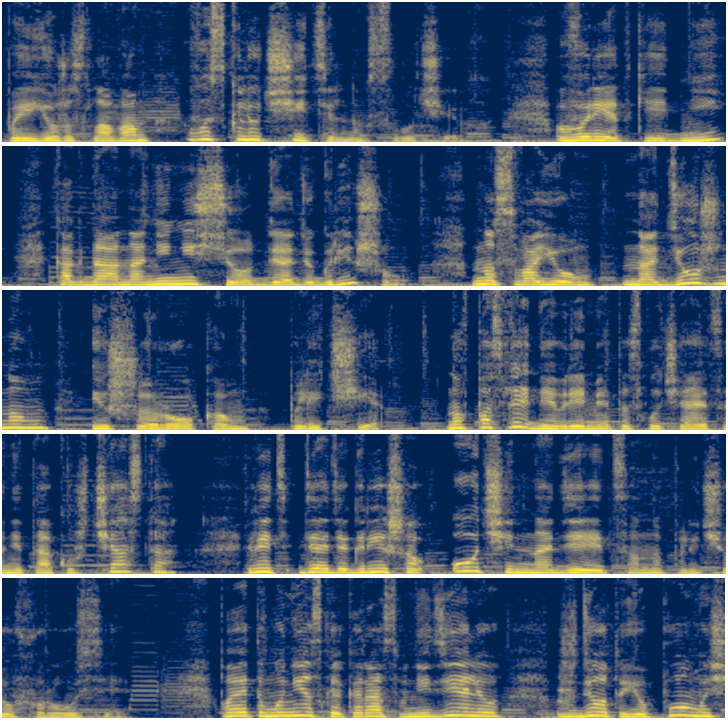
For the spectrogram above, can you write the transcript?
по ее же словам, в исключительных случаях. В редкие дни, когда она не несет дядю Гришу на своем надежном и широком плече. Но в последнее время это случается не так уж часто, ведь дядя Гриша очень надеется на плечо Фроси. Поэтому несколько раз в неделю ждет ее помощь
